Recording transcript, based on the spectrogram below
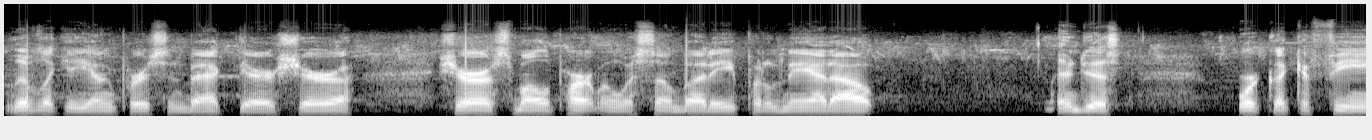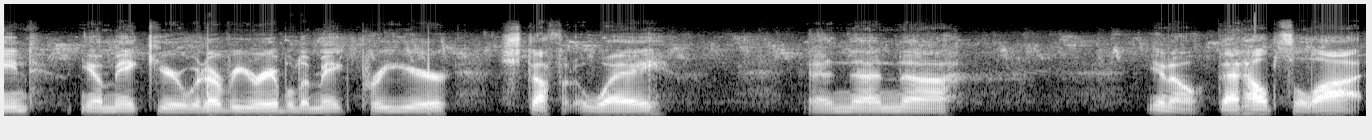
Live like a young person back there. Share a share a small apartment with somebody. Put an ad out, and just work like a fiend. You know, make your whatever you're able to make per year. Stuff it away, and then uh, you know that helps a lot.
